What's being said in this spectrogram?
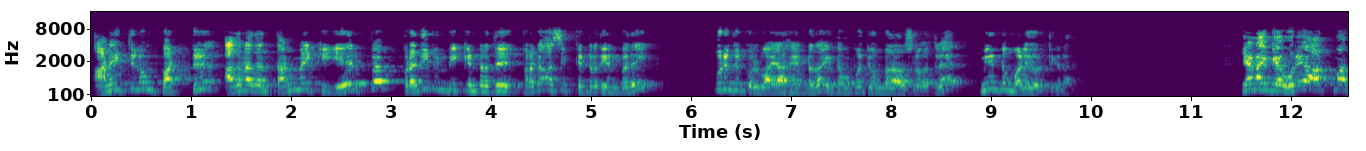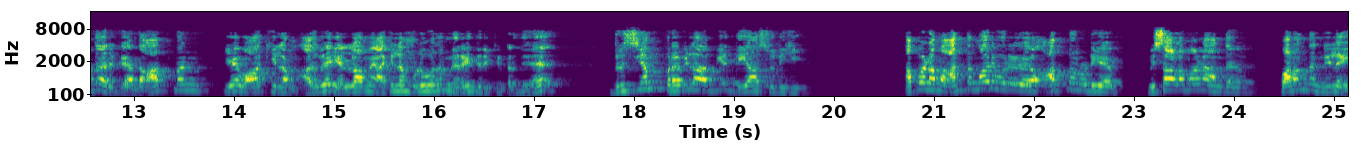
அனைத்திலும் பட்டு அதனதன் தன்மைக்கு ஏற்ப பிரதிபிம்பிக்கின்றது பிரகாசிக்கின்றது என்பதை புரிந்து கொள்வாயாக என்றதான் இந்த முப்பத்தி ஒன்பதாவது ஸ்லோகத்துல மீண்டும் வலியுறுத்துகிறார். ஏன்னா இங்க ஒரே ஆத்மா தான் இருக்கு. அந்த ஆத்மன் ஏ வாக்கிலம் அதுவே எல்லாமே அகிலம் முழுவதும் நிறைந்திருக்கின்றது. திருஷ்யம் பிரவிலாபிய தியா சுதிகி அப்ப நம்ம அந்த மாதிரி ஒரு ஆத்மனுடைய விசாலமான அந்த பரந்த நிலை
